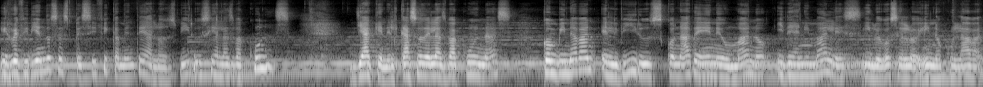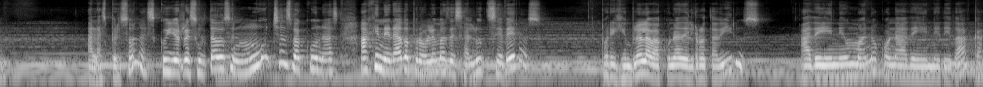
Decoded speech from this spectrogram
y refiriéndose específicamente a los virus y a las vacunas, ya que en el caso de las vacunas, combinaban el virus con ADN humano y de animales y luego se lo inoculaban a las personas, cuyos resultados en muchas vacunas ha generado problemas de salud severos. Por ejemplo, la vacuna del rotavirus, ADN humano con ADN de vaca.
